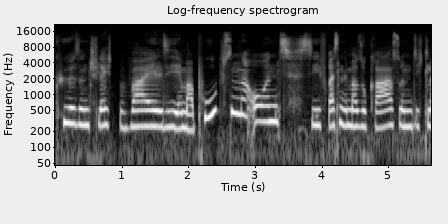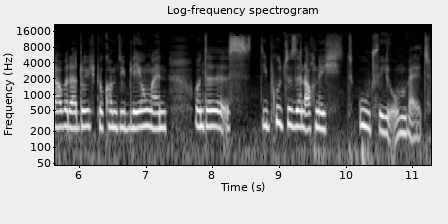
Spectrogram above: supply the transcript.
Kühe sind schlecht, weil sie immer pupsen und sie fressen immer so Gras und ich glaube, dadurch bekommen sie Blähungen und das, die Pupse sind auch nicht gut für die Umwelt.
